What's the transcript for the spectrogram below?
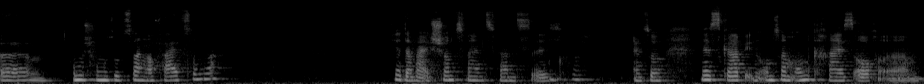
ähm, Umschwung sozusagen auf Heizung war? Ja, da war ich schon 22. Oh, also ne, es gab in unserem Umkreis auch, ähm,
